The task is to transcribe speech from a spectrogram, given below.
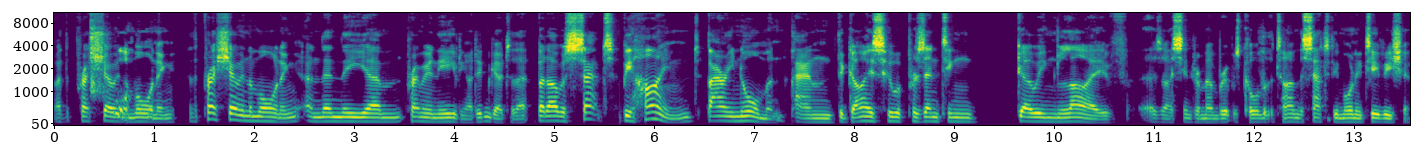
I had the press show in the morning, the press show in the morning, and then the um, premiere in the evening. I didn't go to that, but I was sat behind Barry Norman and the guys who were presenting Going Live, as I seem to remember it was called at the time, the Saturday morning TV show.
